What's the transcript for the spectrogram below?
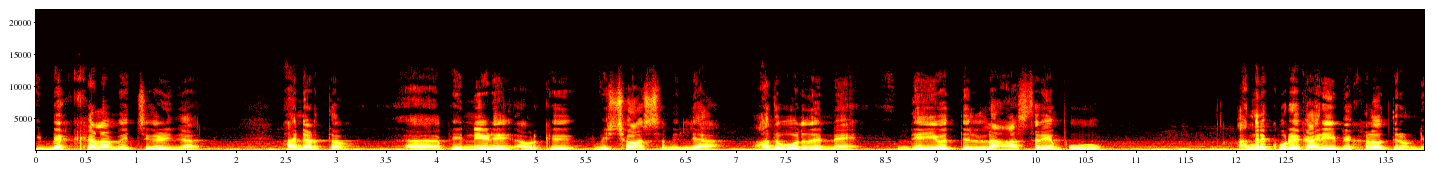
ഈ ബഹളം വെച്ച് കഴിഞ്ഞാൽ അതിന്റെ അർത്ഥം പിന്നീട് അവർക്ക് വിശ്വാസമില്ല. അതുപോലെ തന്നെ ദൈവത്തിലുള്ള ആശ്രയം പോകും. അങ്ങനെ കുറേ കാര്യം ബഹളത്തിനുണ്ട്.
